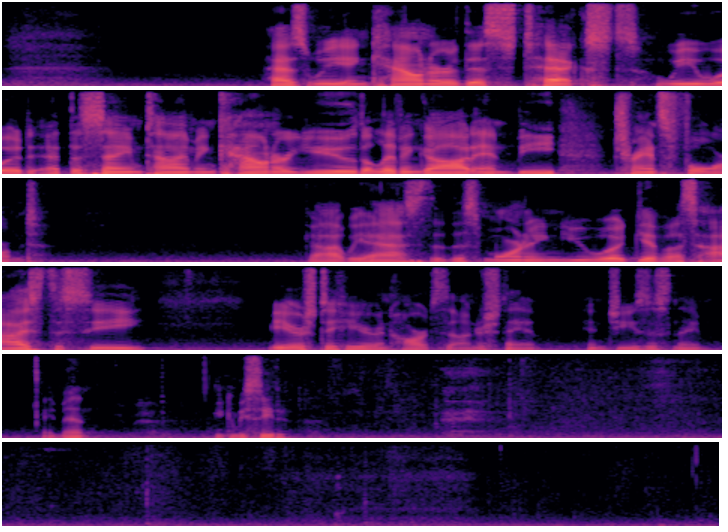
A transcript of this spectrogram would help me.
as we encounter this text, we would at the same time encounter you, the living God, and be transformed. God, we ask that this morning you would give us eyes to see, ears to hear, and hearts to understand. In Jesus' name, amen. You can be seated.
